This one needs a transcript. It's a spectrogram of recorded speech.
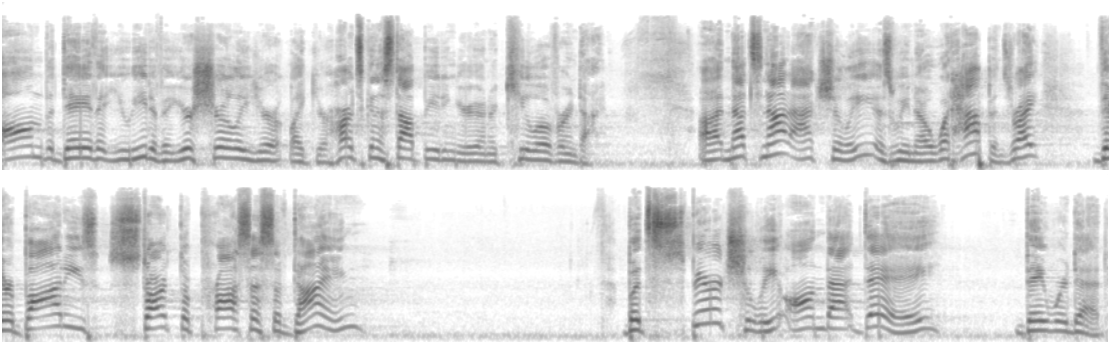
on the day that you eat of it, you're surely, you're like your heart's going to stop beating, you're going to keel over and die. Uh, and that's not actually, as we know, what happens, right? Their bodies start the process of dying, but spiritually on that day, they were dead.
